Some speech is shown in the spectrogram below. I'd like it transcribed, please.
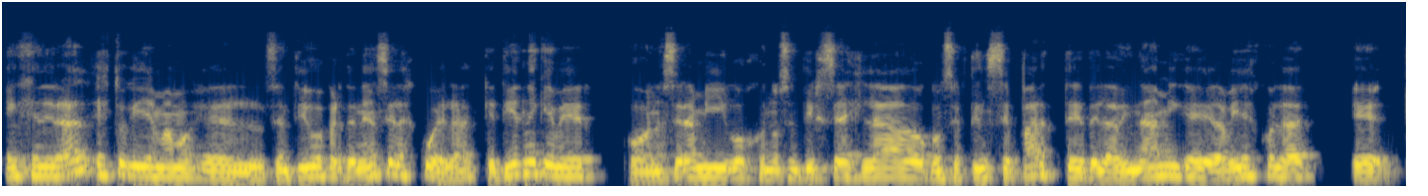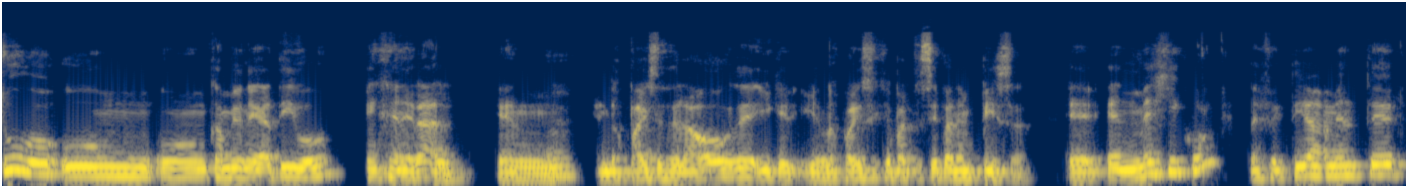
en general, esto que llamamos el sentido de pertenencia a la escuela, que tiene que ver con hacer amigos, con no sentirse aislado, con sentirse parte de la dinámica y de la vida escolar, eh, tuvo un, un cambio negativo en general en, Mm. en los países de la OCDE y, que- y en los países que participan en PISA. Eh, en México, efectivamente,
